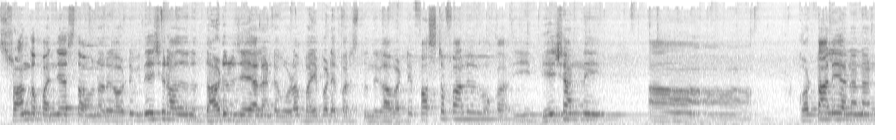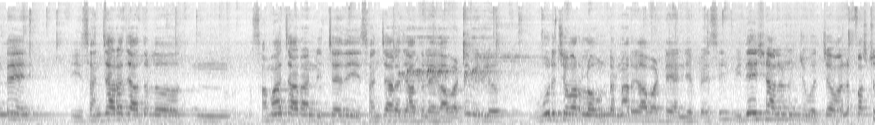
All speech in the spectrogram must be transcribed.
స్ట్రాంగ్గా పనిచేస్తూ ఉన్నారు కాబట్టి విదేశీ రాజులు దాడులు చేయాలంటే కూడా భయపడే పరిస్థితి ఉంది కాబట్టి ఫస్ట్ ఆఫ్ ఆల్ ఒక ఈ దేశాన్ని కొట్టాలి అని అంటే ఈ సంచార జాతులు సమాచారాన్ని ఇచ్చేది ఈ సంచార జాతులే కాబట్టి వీళ్ళు ఊరు చివరిలో ఉంటున్నారు కాబట్టి అని చెప్పేసి విదేశాల నుంచి వచ్చే వాళ్ళు ఫస్ట్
